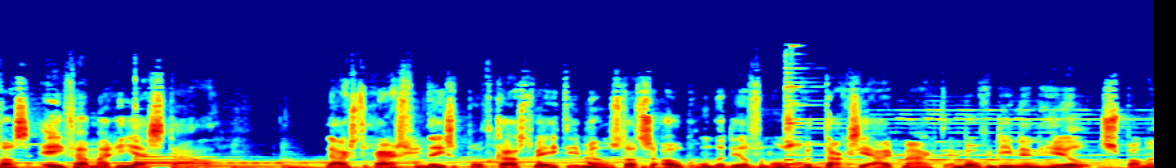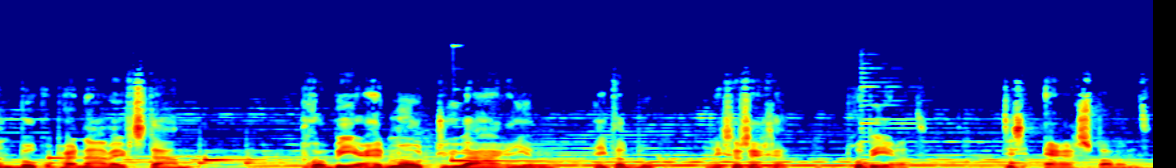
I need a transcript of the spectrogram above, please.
Was Eva Maria Staal. Luisteraars van deze podcast weten inmiddels dat ze ook onderdeel van onze redactie uitmaakt en bovendien een heel spannend boek op haar naam heeft staan. Probeer het mortuarium heet dat boek. En ik zou zeggen, probeer het. Het is erg spannend.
